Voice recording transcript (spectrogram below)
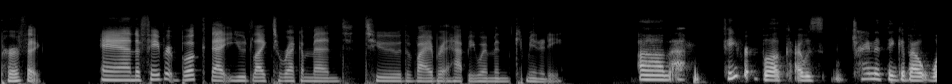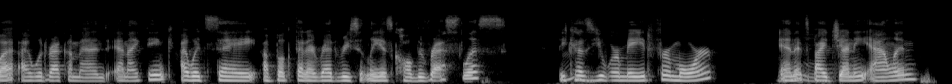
Perfect. And a favorite book that you'd like to recommend to the Vibrant Happy Women community? Um, favorite book, I was trying to think about what I would recommend. And I think I would say a book that I read recently is called Restless Because mm. You Were Made for More. And Ooh. it's by Jennie Allen.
